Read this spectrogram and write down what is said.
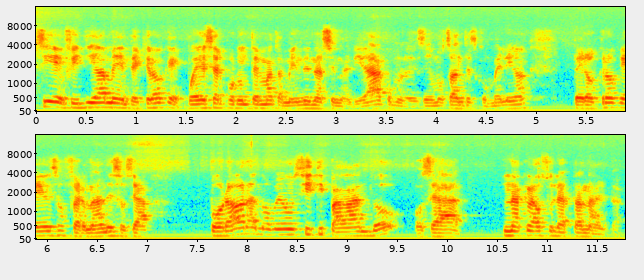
Sí, efectivamente, creo que puede ser por un tema también de nacionalidad, como lo decíamos antes con Bellingham, pero creo que Enzo Fernández, o sea, por ahora no veo un City pagando, o sea, una cláusula tan alta.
